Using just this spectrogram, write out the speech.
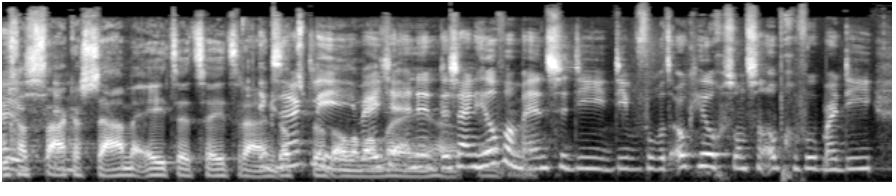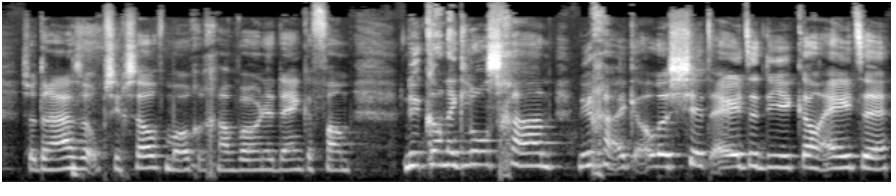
Je gaat En- vaker samen eten, et cetera. en dat allemaal weet je. mee, En er- ja. er zijn heel Ja. veel mensen die, die bijvoorbeeld ook heel gezond zijn opgevoed, maar die zodra ze op zichzelf mogen gaan wonen, denken van nu kan ik losgaan, nu ga ik alle shit eten die ik kan eten.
